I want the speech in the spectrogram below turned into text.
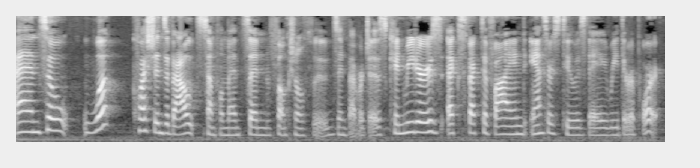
And so, what questions about supplements and functional foods and beverages can readers expect to find answers to as they read the report?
